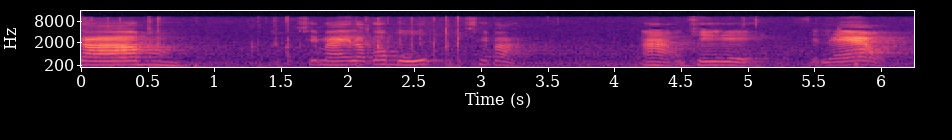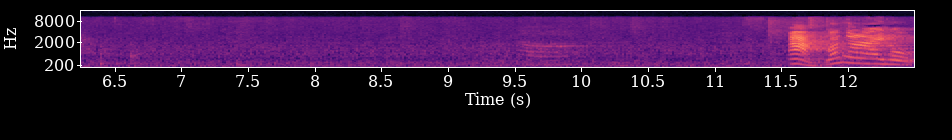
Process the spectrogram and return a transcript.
some ใช่ไหมแล้วก็ book ใช่ป่ะ อ่าโอเค เสร็จแล้วอะว่าไงลูก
